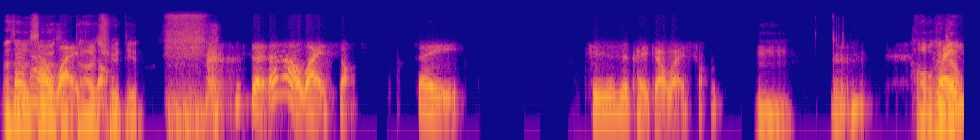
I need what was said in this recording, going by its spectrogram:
那这但是它有外送。缺点。对，但它有外送，所以其实是可以叫外送。嗯嗯，好，我跟你讲，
